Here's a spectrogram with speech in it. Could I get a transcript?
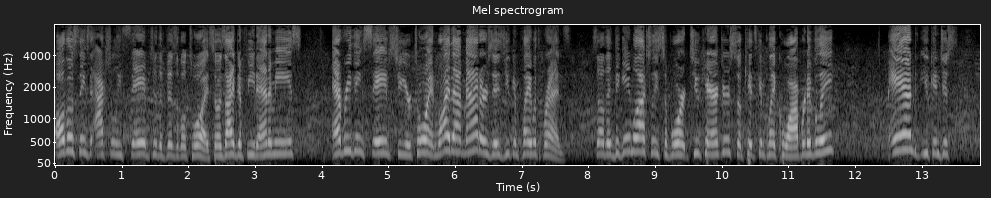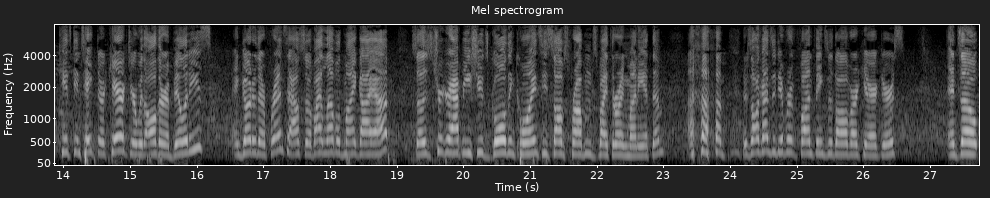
all those things actually save to the physical toy. So as I defeat enemies, everything saves to your toy. And why that matters is you can play with friends. So the, the game will actually support two characters so kids can play cooperatively. And you can just, kids can take their character with all their abilities and go to their friend's house. So if I leveled my guy up, so this trigger happy, he shoots golden coins, he solves problems by throwing money at them. Um, there's all kinds of different fun things with all of our characters. And so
